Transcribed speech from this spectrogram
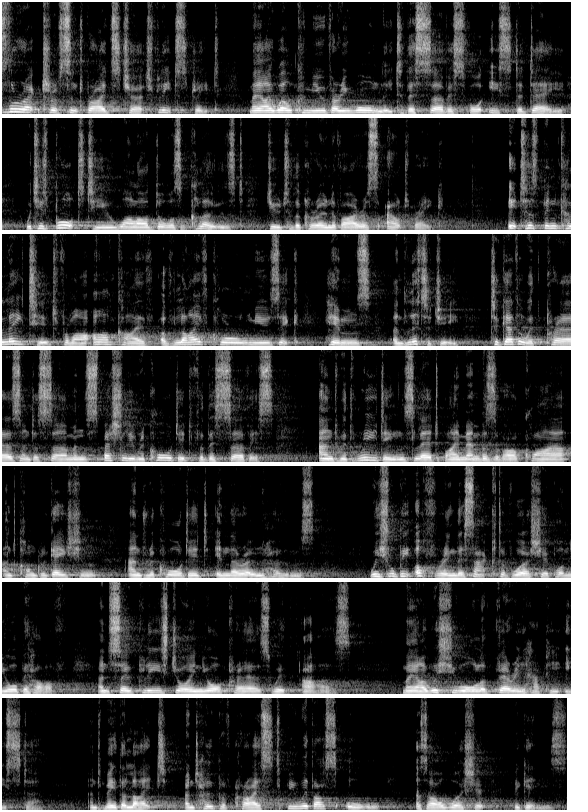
As the rector of St Bride's Church, Fleet Street, may I welcome you very warmly to this service for Easter Day, which is brought to you while our doors are closed due to the coronavirus outbreak. It has been collated from our archive of live choral music, hymns, and liturgy, together with prayers and a sermon specially recorded for this service, and with readings led by members of our choir and congregation and recorded in their own homes. We shall be offering this act of worship on your behalf, and so please join your prayers with ours. May I wish you all a very happy Easter and may the light and hope of Christ be with us all as our worship begins.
